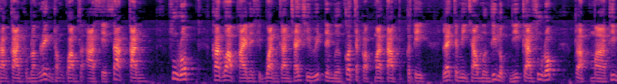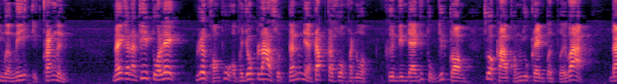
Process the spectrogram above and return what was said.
ทางการกำลังเร่งทำความสะอาดเศษซากการสู้รบ คาดว่าภายใน 10 วันการใช้ชีวิตในเมืองก็จะกลับมาตามปกติ และจะมีชาวเมืองที่หลบหนีการสู้รบ กลับมาที่เมืองนี้อีกครั้งหนึ่ง ในขณะที่ตัวเลขเรื่องของผู้อพยพล่าสุดนั้นเนี่ยครับกระทรวงผนวก คืนดินแดนที่ถูกยึดครองชั่วคราวของยูเครนเปิดเผยว่า ได้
